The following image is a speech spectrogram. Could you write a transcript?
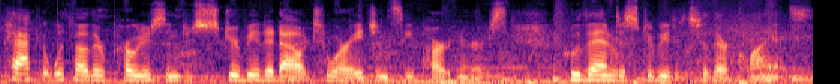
pack it with other produce and distribute it out to our agency partners, who then distribute it to their clients.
